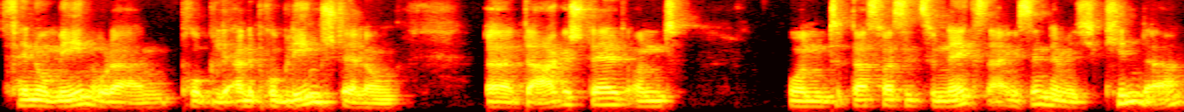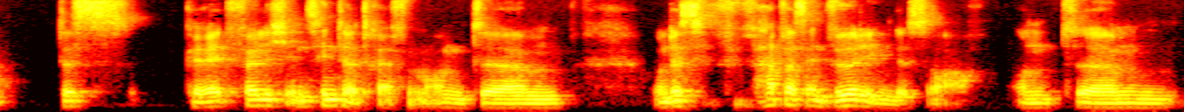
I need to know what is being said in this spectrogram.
Phänomen oder ein Problem, eine Problemstellung äh, dargestellt. Und, und das, was sie zunächst eigentlich sind, nämlich Kinder, das gerät völlig ins Hintertreffen. Und, ähm, und das hat was Entwürdigendes so auch. Und ähm,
